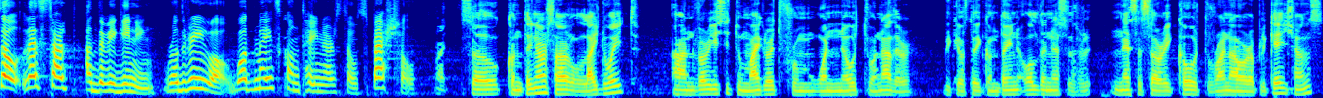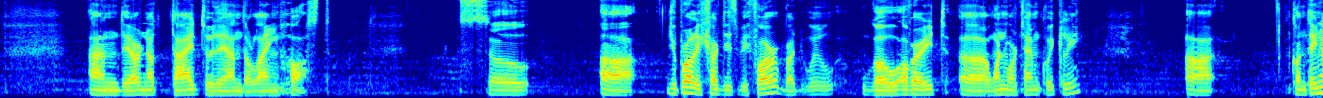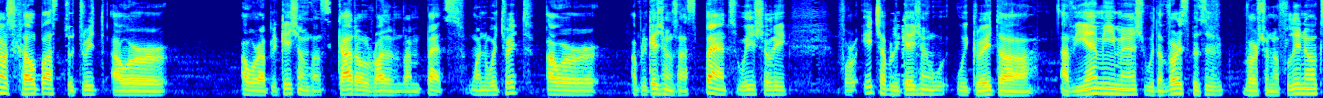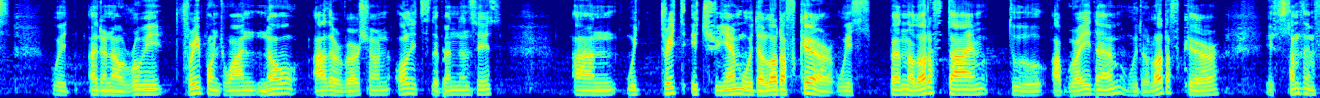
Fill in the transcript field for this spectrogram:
So let's start at the beginning. Rodrigo, what makes containers so special? Right. So containers are lightweight and very easy to migrate from one node to another because they contain all the necessary, code to run our applications and they are not tied to the underlying host. So uh, you probably heard this before, but we'll go over it uh, one more time quickly. Uh, containers help us to treat our our applications as cattle rather than pets. When we treat our applications as pets, we usually for each application, we create a, a VM image with a very specific version of Linux with, I don't know, Ruby 3.1, no other version, all its dependencies. And we treat each VM with a lot of care. We spend a lot of time to upgrade them with a lot of care. If something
